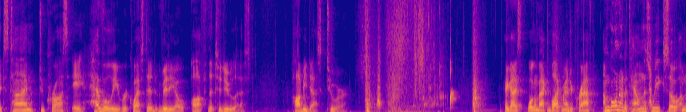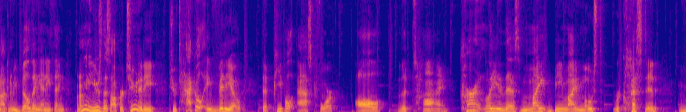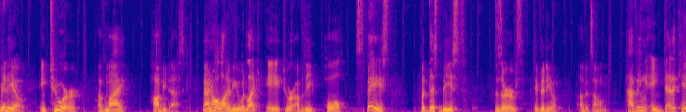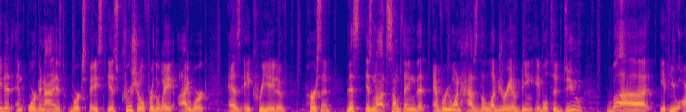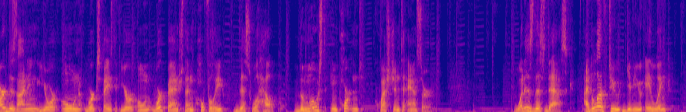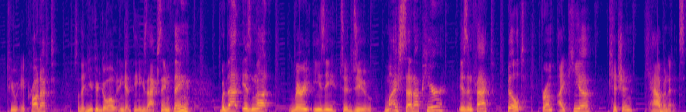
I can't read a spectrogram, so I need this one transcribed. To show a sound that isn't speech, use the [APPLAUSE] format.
it's time to cross a heavily requested video off the to-do list. Hobby Desk Tour. Hey guys, welcome back to Blackmagic Craft. I'm going out of town this week, so I'm not gonna be building anything, but I'm gonna use this opportunity to tackle a video that people ask for all the time. Currently, this might be my most requested video, a tour of my hobby desk. Now I know a lot of you would like a tour of the whole space, but this beast deserves a video of its own. Having a dedicated and organized workspace is crucial for the way I work as a creative person. This is not something that everyone has the luxury of being able to do, but if you are designing your own workspace, your own workbench, then hopefully this will help. The most important question to answer, what is this desk? I'd love to give you a link to a product so that you could go out and get the exact same thing, but that is not very easy to do. My setup here is in fact built from IKEA kitchen cabinets.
